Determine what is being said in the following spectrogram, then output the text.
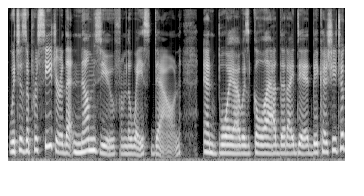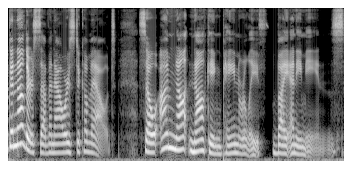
which is a procedure that numbs you from the waist down. And boy, I was glad that I did because she took another seven hours to come out. So I'm not knocking pain relief by any means.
